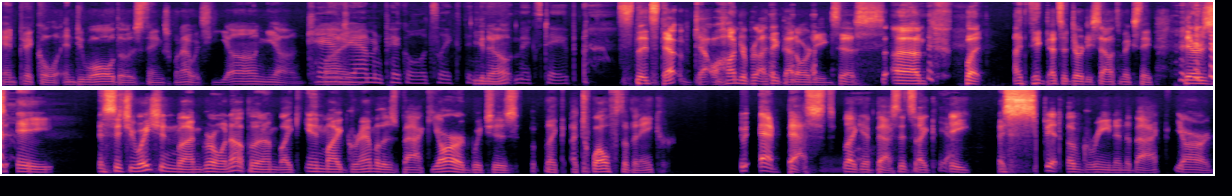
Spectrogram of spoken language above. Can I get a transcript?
and pickle and do all those things when I was young, young. Can My- jam and pickle. It's like the You new know? mixtape. It's, it's that hundred. I think that already exists. Um, but I think that's a Dirty South mixtape. There's a a situation when I'm growing up that I'm like in my grandmother's backyard, which is like a twelfth of an acre at best. Like at best, it's like Yeah. a a spit of green in the backyard.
